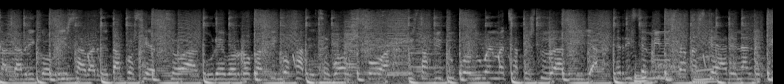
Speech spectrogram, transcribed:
Kantabriko brisa bardetako ziertzoa Gure borrokatinko jarraitzeko auskoa Piztafituko duen matxapistu dadila. Herri feminista taskearen aldetika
